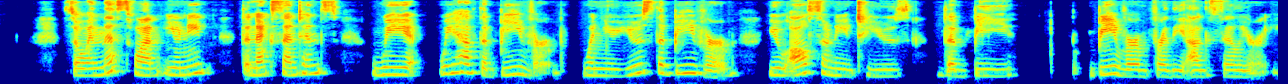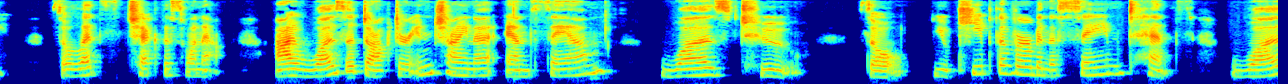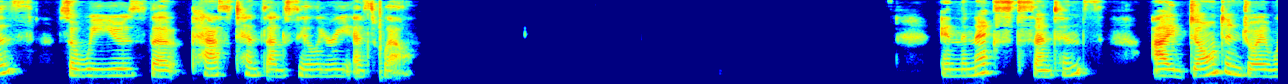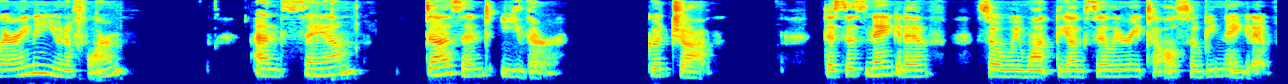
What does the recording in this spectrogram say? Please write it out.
So in this one, you need the next sentence, we, we have the be verb. When you use the be verb, you also need to use the be be verb for the auxiliary. So let's check this one out. I was a doctor in China and Sam was too. So you keep the verb in the same tense, was, so we use the past tense auxiliary as well. In the next sentence, I don't enjoy wearing a uniform and Sam doesn't either. Good job. This is negative, so we want the auxiliary to also be negative.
